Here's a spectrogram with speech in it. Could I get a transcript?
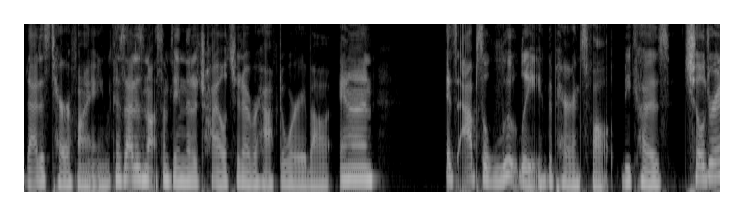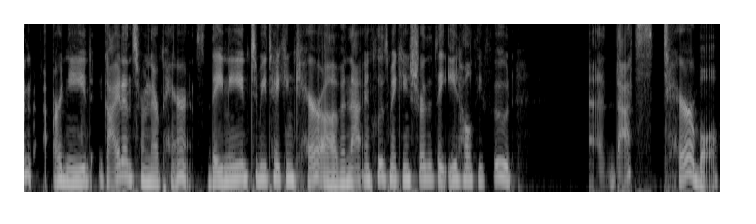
that is terrifying because that is not something that a child should ever have to worry about. And it's absolutely the parents' fault because children are need guidance from their parents. They need to be taken care of, and that includes making sure that they eat healthy food. That's terrible.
